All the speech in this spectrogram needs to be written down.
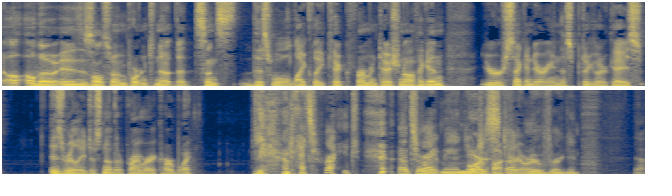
Although it is also important to note that since this will likely kick fermentation off again, your secondary in this particular case is really just another primary carboy. Yeah, that's right. That's right, man. You're or just starting over again. Yeah.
